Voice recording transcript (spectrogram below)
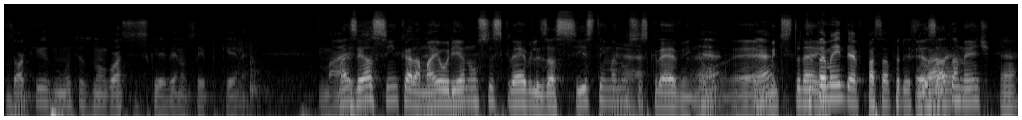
Só Uhum. que muitos não gostam de se inscrever, não sei porquê, né? Mas, é assim, cara. A maioria não se inscreve. Eles assistem, mas não É. se inscrevem. É. É, É. muito Tu estranho. também deve passar por isso lá, né? Exatamente. É.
